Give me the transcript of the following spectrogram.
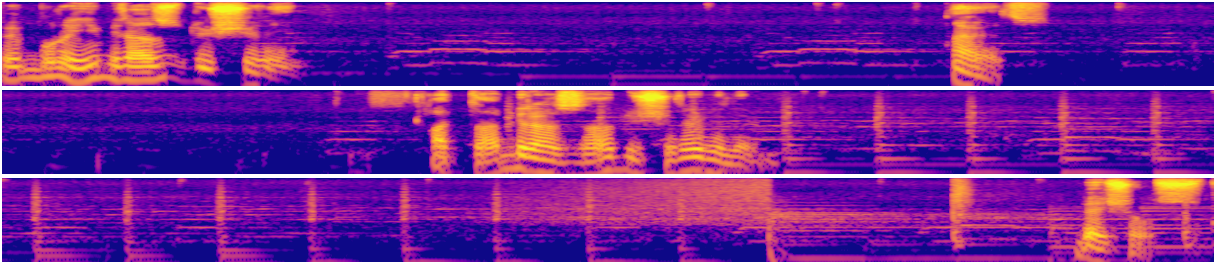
Ve burayı biraz düşüreyim. Evet. Hatta biraz daha düşürebilirim. Beş olsun.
